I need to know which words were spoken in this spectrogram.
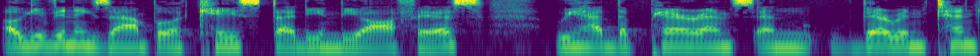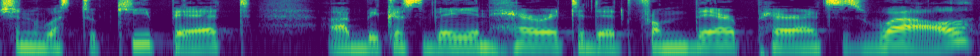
I'll give you an example. A case study in the office, we had the parents, and their intention was to keep it uh, because they inherited it from their parents as well.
